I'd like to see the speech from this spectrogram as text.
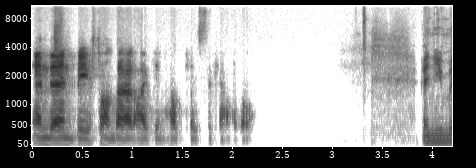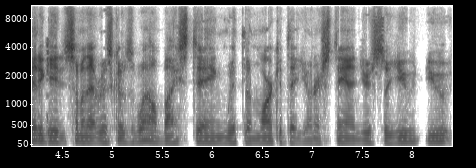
And then based on that, I can help place the capital. And you mitigated some of that risk as well by staying with the market that you understand. You're so you you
